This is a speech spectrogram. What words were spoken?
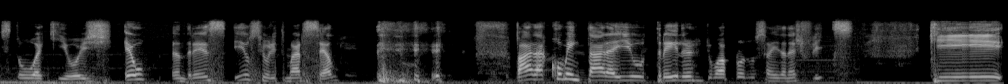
Estou aqui hoje, eu, Andrés e o senhorito Marcelo, para comentar aí o trailer de uma produção aí da Netflix que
